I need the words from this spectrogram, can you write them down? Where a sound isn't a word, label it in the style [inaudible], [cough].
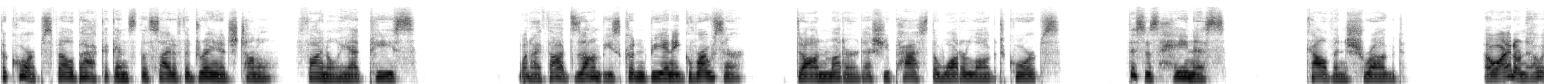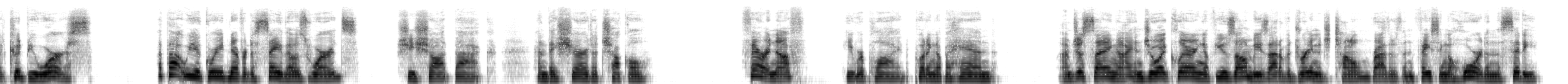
The corpse fell back against the side of the drainage tunnel, finally at peace. When I thought zombies couldn't be any grosser, Dawn muttered as she passed the waterlogged corpse. This is heinous. Calvin shrugged. Oh, I don't know, it could be worse. I thought we agreed never to say those words. She shot back, and they shared a chuckle. Fair enough, he replied, putting up a hand. I'm just saying I enjoy clearing a few zombies out of a drainage tunnel rather than facing a horde in the city.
